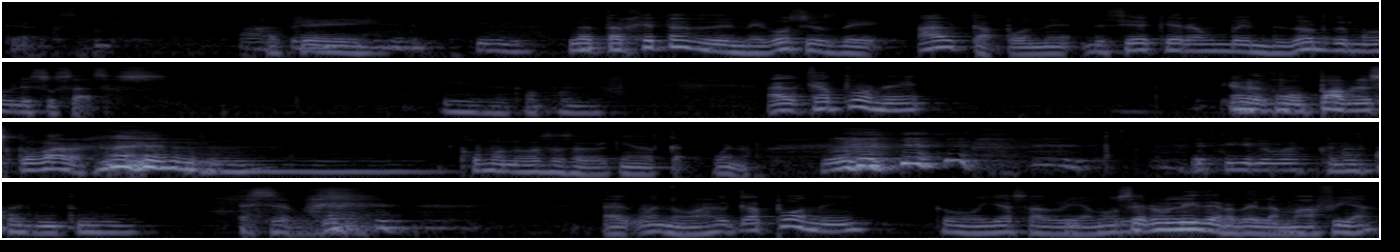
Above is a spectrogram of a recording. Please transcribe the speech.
Claro que sí. Ok. La tarjeta de negocios de Al Capone decía que era un vendedor de muebles usados. Y ese Capone. Al Capone era como Pablo Escobar. Mm. ¿Cómo no vas a saber quién es? Ca- Bueno, Es que yo nomás conozco al YouTube. ese güey. Ah, Bueno, Al Capone, como ya sabríamos, era un líder de la mafia.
